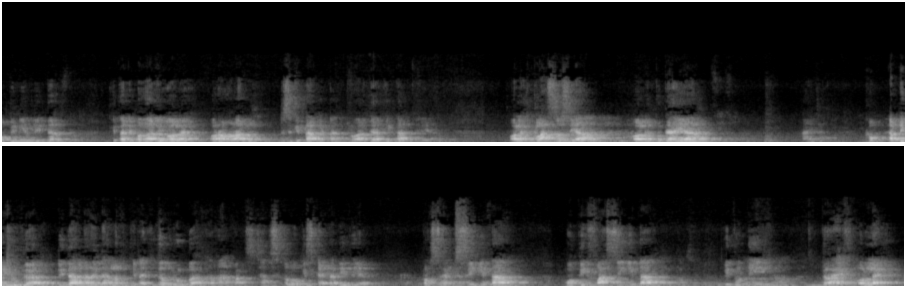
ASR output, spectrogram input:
opinion leader, kita dipengaruhi oleh orang-orang di sekitar kita, keluarga kita, ya. oleh kelas sosial, oleh budaya. Nah, Tapi juga di da- dari dalam kita juga berubah karena apa? Secara psikologis kayak tadi itu ya, persepsi kita, motivasi kita itu di drive oleh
